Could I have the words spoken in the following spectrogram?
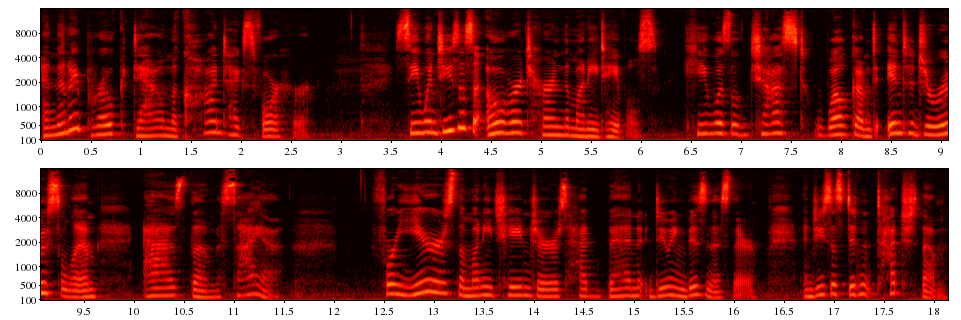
And then I broke down the context for her. See, when Jesus overturned the money tables, he was just welcomed into Jerusalem as the Messiah. For years, the money changers had been doing business there, and Jesus didn't touch them.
